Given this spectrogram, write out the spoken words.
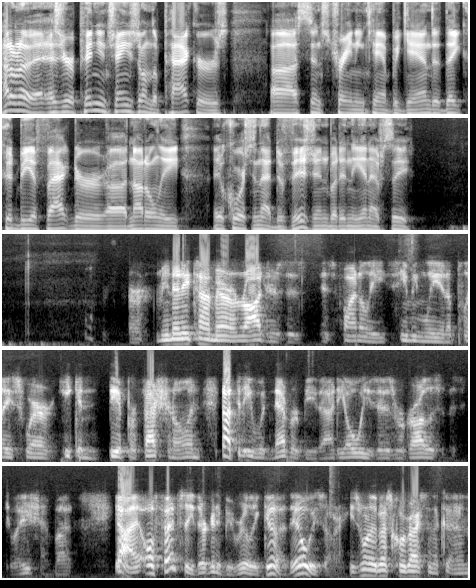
I don't know. Has your opinion changed on the Packers uh, since training camp began? That they could be a factor, uh, not only of course, in that division, but in the NFC. I mean, anytime Aaron Rodgers is is finally seemingly in a place where he can be a professional, and not that he would never be that, he always is, regardless of the situation. But yeah, offensively, they're going to be really good. They always are. He's one of the best quarterbacks in the in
